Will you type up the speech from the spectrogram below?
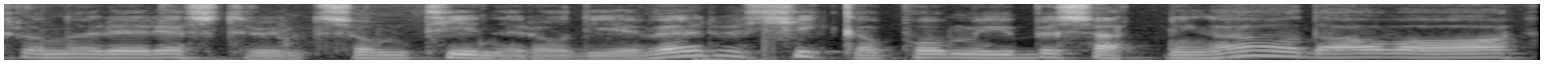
fra når jeg reiste rundt som tinerådgiver. Kikka på mye besetninger, og da var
